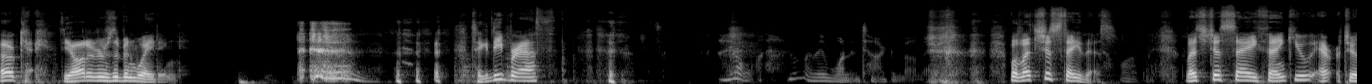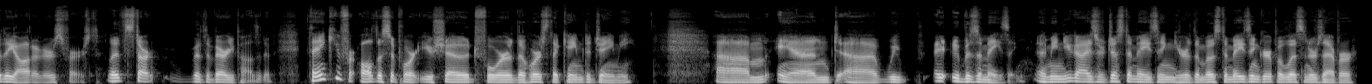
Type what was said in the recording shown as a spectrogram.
Okay, the auditors have been waiting. Take a deep breath. I don't. I don't really want to talk about it. Well, let's just say this. Let's just say thank you to the auditors first. Let's start with the very positive. Thank you for all the support you showed for the horse that came to Jamie. Um, and uh, we, it, it was amazing. I mean, you guys are just amazing. You're the most amazing group of listeners ever.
